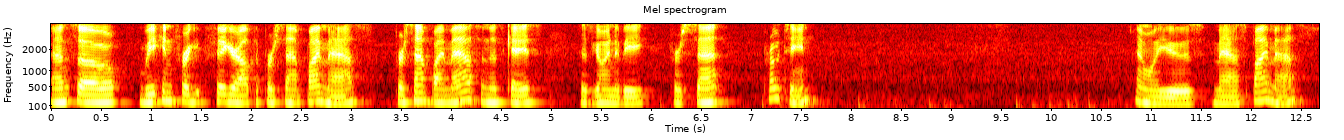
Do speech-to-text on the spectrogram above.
And so we can figure out the percent by mass. Percent by mass in this case is going to be percent protein and we'll use mass by mass.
